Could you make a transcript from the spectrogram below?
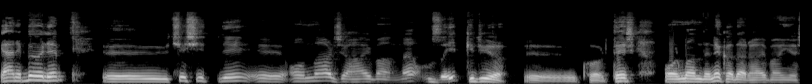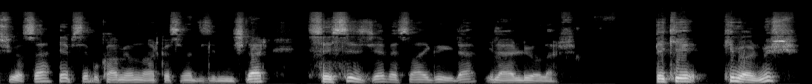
Yani böyle e, çeşitli e, onlarca hayvanla uzayıp gidiyor e, kortej. Ormanda ne kadar hayvan yaşıyorsa hepsi bu kamyonun arkasına dizilmişler. Sessizce ve saygıyla ilerliyorlar. Peki kim ölmüş?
